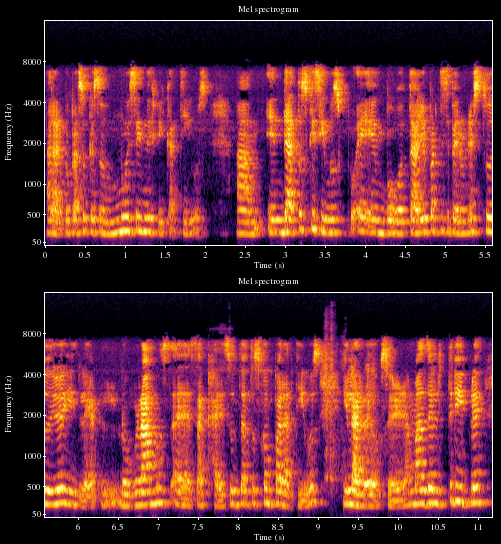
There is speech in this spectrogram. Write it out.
a largo plazo que son muy significativos. en datos que hicimos eh, en Bogotá, yo participé en un estudio y logramos eh, sacar esos datos comparativos y la reducción era más del triple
